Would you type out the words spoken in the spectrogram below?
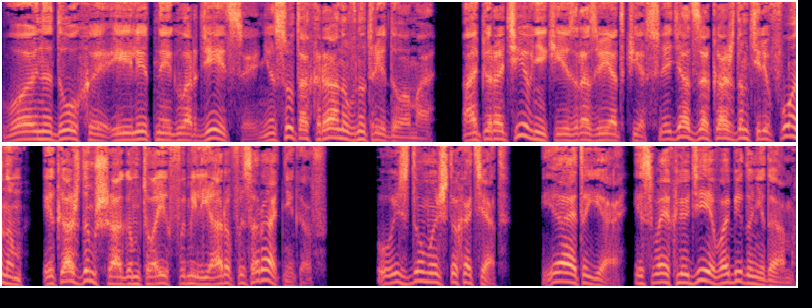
Воины духа и элитные гвардейцы несут охрану внутри дома, а оперативники из разведки следят за каждым телефоном и каждым шагом твоих фамильяров и соратников. Пусть думают, что хотят. Я — это я, и своих людей в обиду не дам.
